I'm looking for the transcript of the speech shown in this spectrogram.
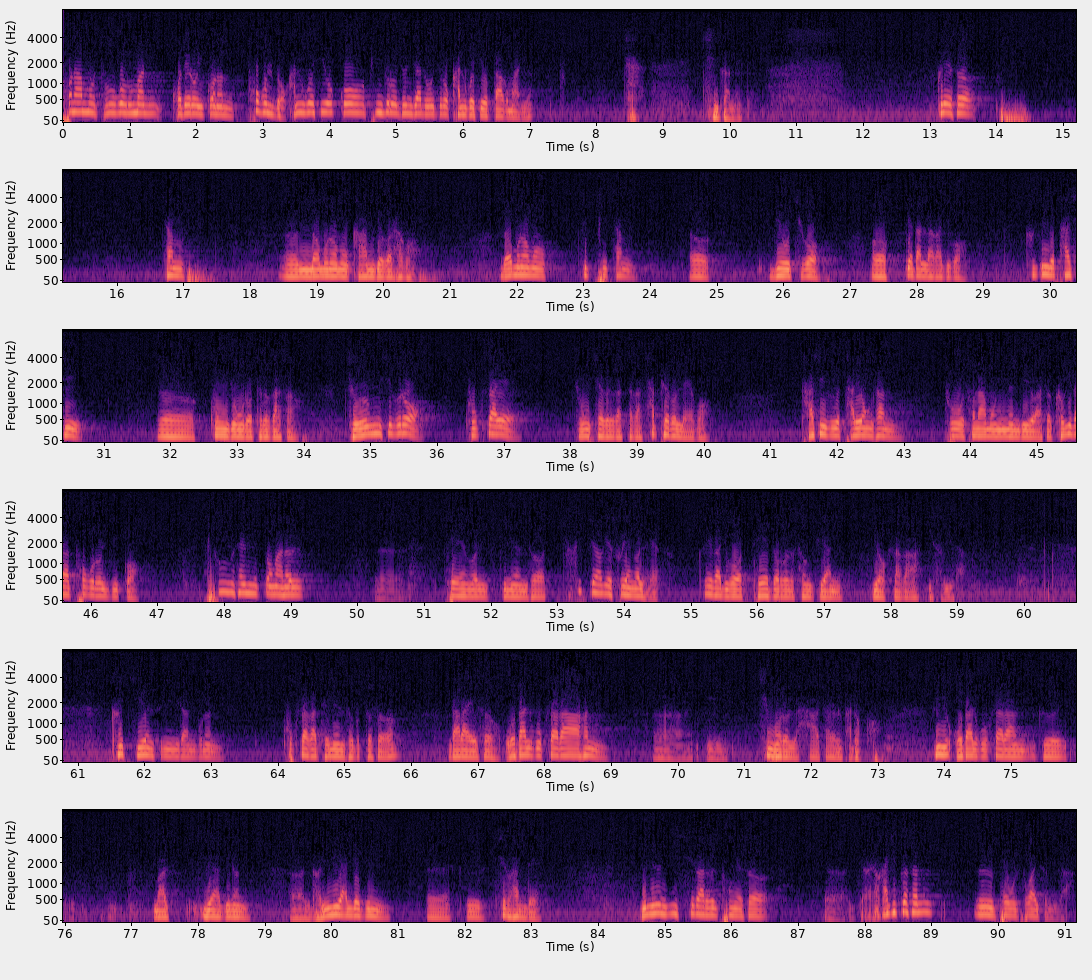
소나무 두 그루만 그대로 있고는 토굴도 간 곳이 없고 빈두로 준자도 어디로 간 곳이 없다고 말이야. 참 기가 막혀. 그래서 참 어, 너무너무 감격을 하고 너무너무 깊이 참 어, 뉘우치고 어, 깨달아 가지고 그 길로 다시 어, 궁중으로 들어가서 정식으로 국사에 중책을 갖다가 사표를 내고 다시 그 다룡산 두 소나무 있는 데에 와서 거기다 토구를 짓고 평생 동안을 어, 계행을 지키면서 철저하게 수행을 했어. 그래가지고 대도를 성취한 역사가 있습니다. 그 지연 스님이란 분은 국사가 되면서부터서 나라에서 오달국사라 한 어, 칭호를 하사를 받았고 이 오달국사란 그 말 이야기는 어, 널리 알려진 어, 그 실화인데 우리는 이 실화를 통해서 어, 여러 가지 것을 배울 수가 있습니다.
